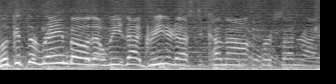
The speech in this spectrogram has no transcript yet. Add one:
Look at the rainbow that we that greeted us to come out for sunrise.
